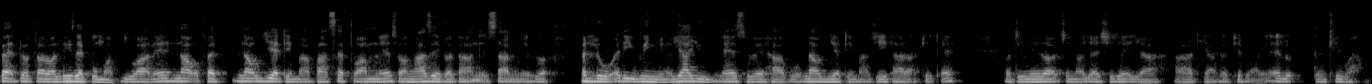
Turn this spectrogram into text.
ဘက်အတွက်ကတော့49မှာပြီးသွားတယ်နောက်အဖက်နောက်ရက်တွေမှာဘာဆက်သွားမလဲဆိုတော့50ဘက်ကနေစမြင်ဆိုတော့ဘလို့အဲ့ဒီဝိညာဉ်ကိုရယူမလဲဆိုတဲ့ဟာကိုနောက်ရက်တွေမှာရေးထားတာဖြစ်တယ်ဒီနေ့တော့ကျွန်တော်ရရှိတဲ့အရာဒါဒီဟာပဲဖြစ်ပါတယ်လို့ thank you ပါ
